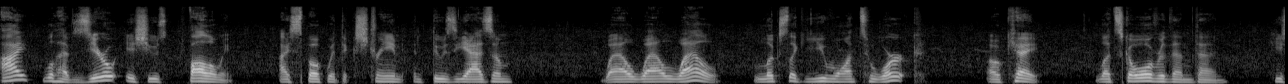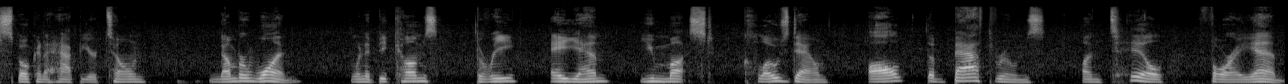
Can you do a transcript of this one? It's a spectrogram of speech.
I will have zero issues following. I spoke with extreme enthusiasm. Well, well, well, looks like you want to work. Okay, let's go over them then. He spoke in a happier tone. Number one, when it becomes 3 a.m., you must close down all the bathrooms until 4 a.m.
